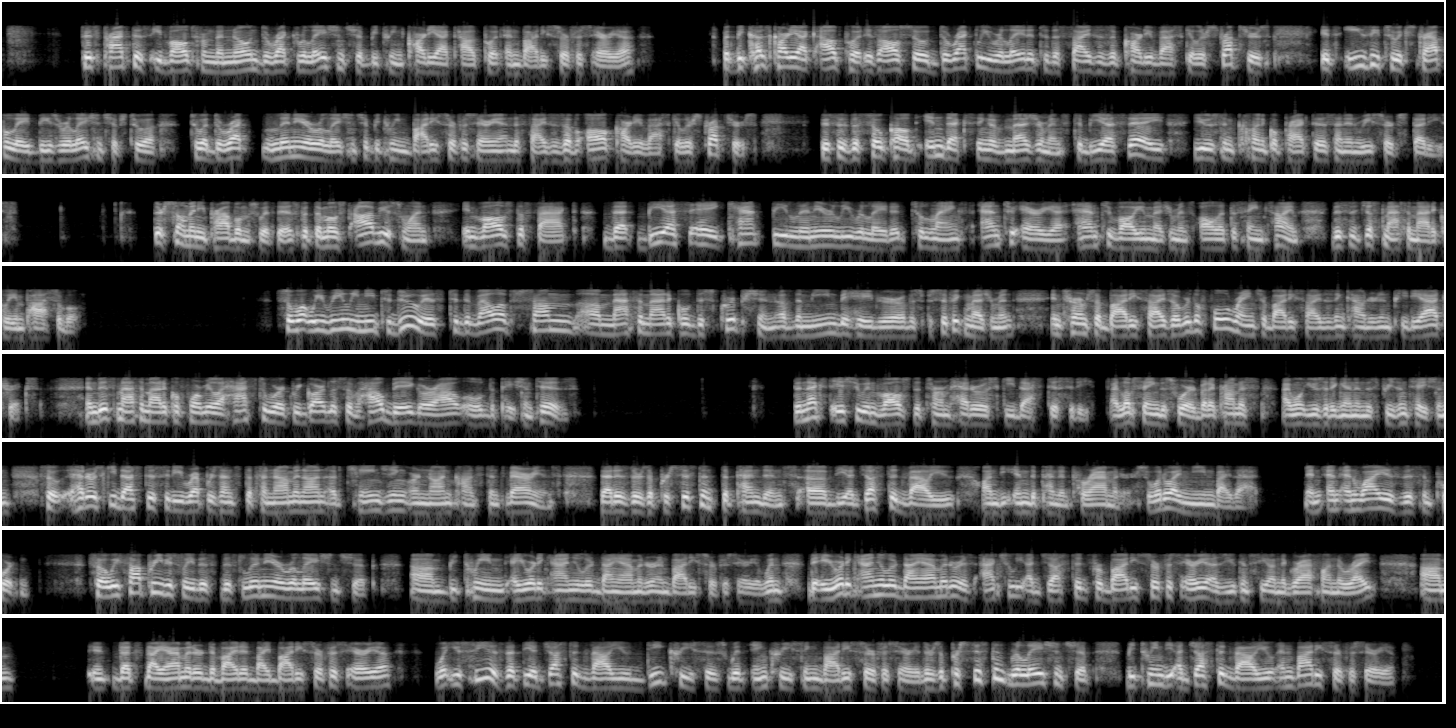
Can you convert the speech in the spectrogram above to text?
This practice evolved from the known direct relationship between cardiac output and body surface area. But because cardiac output is also directly related to the sizes of cardiovascular structures, it's easy to extrapolate these relationships to a, to a direct linear relationship between body surface area and the sizes of all cardiovascular structures. This is the so called indexing of measurements to BSA used in clinical practice and in research studies. There's so many problems with this, but the most obvious one involves the fact that BSA can't be linearly related to length and to area and to volume measurements all at the same time. This is just mathematically impossible. So, what we really need to do is to develop some uh, mathematical description of the mean behavior of a specific measurement in terms of body size over the full range of body sizes encountered in pediatrics. And this mathematical formula has to work regardless of how big or how old the patient is. The next issue involves the term heteroskedasticity. I love saying this word, but I promise I won't use it again in this presentation. So, heteroskedasticity represents the phenomenon of changing or non constant variance. That is, there's a persistent dependence of the adjusted value on the independent parameter. So, what do I mean by that? And, and, and why is this important? So we saw previously this, this linear relationship um, between aortic annular diameter and body surface area. When the aortic annular diameter is actually adjusted for body surface area, as you can see on the graph on the right, um, it, that's diameter divided by body surface area. What you see is that the adjusted value decreases with increasing body surface area. There's a persistent relationship between the adjusted value and body surface area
